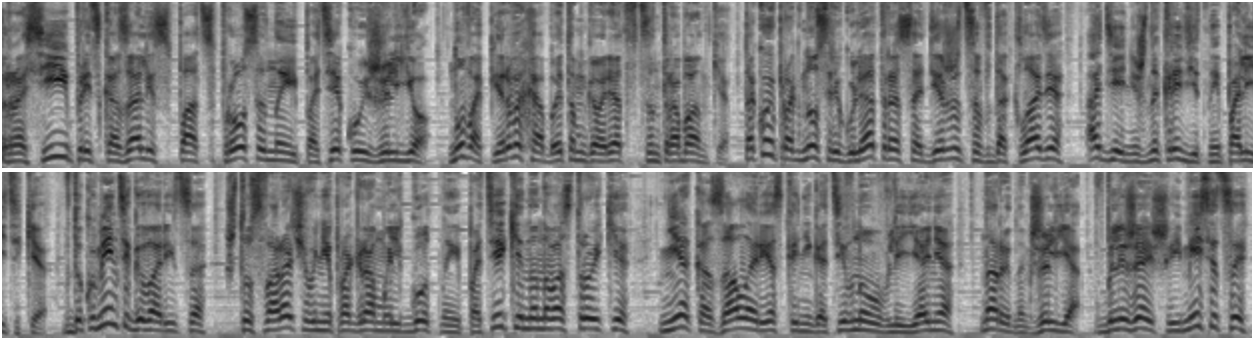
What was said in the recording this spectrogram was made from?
России предсказали спад спроса на ипотеку и жилье. Ну, во-первых, об этом говорят в Центробанке. Такой прогноз регулятора содержится в докладе о денежно-кредитной политике. В документе говорится, что сворачивание программы льготной ипотеки на новостройки не оказало резко негативного влияния на рынок жилья. В ближайшие месяцы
